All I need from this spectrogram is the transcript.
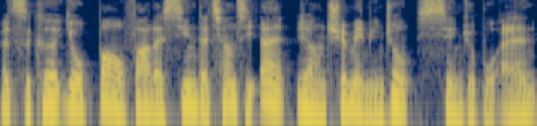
而此刻又爆发了新的枪击案，让全美民众陷入不安。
